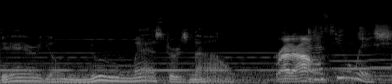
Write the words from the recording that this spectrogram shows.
They're your new masters now. Right on. As you wish.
